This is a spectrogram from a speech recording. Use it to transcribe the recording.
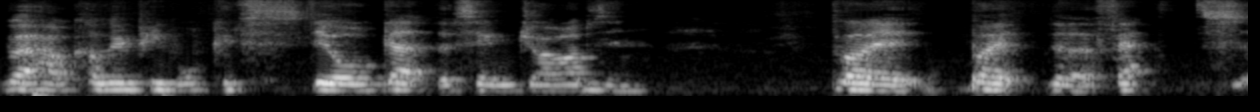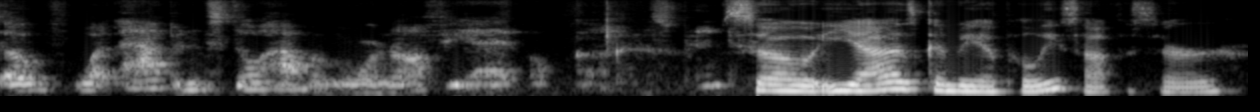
but how colored people could still get the same jobs and, but but the effects of what happened still haven't worn off yet. Oh God, So Yaz can be a police officer,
